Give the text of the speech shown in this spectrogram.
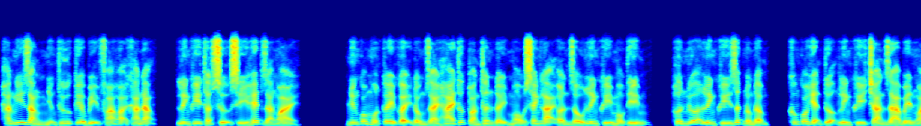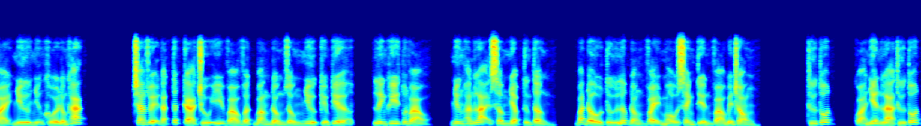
Hắn nghĩ rằng những thứ kia bị phá hoại khá nặng, linh khí thật sự xì hết ra ngoài. Nhưng có một cây gậy đồng dài hai thước toàn thân đầy màu xanh lại ẩn giấu linh khí màu tím, hơn nữa linh khí rất nồng đậm, không có hiện tượng linh khí tràn ra bên ngoài như những khối đồng khác. Trang Duệ đặt tất cả chú ý vào vật bằng đồng giống như kiếm kia, linh khí tuôn vào, nhưng hắn lại xâm nhập từng tầng, bắt đầu từ lớp đóng vảy màu xanh tiến vào bên trong. Thứ tốt, quả nhiên là thứ tốt.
